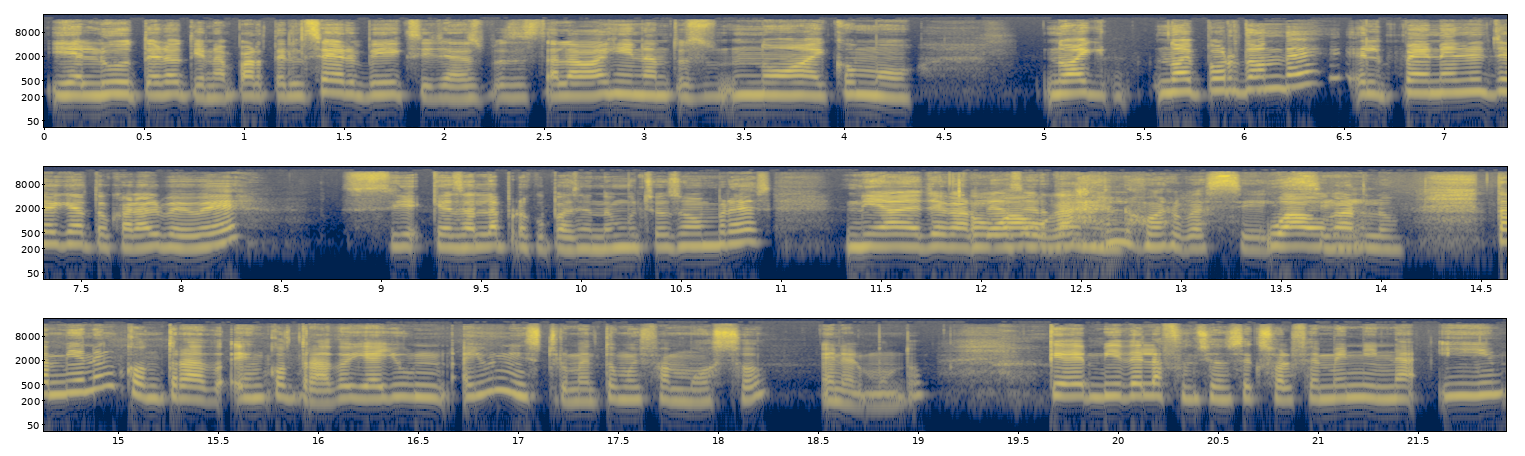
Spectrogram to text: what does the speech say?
y el útero tiene aparte el cervix y ya después está la vagina, entonces no hay como no hay, no hay por dónde el pene llegue a tocar al bebé, sí, que esa es la preocupación de muchos hombres, ni a llegarle O a ahogarlo o algo así. O sí. ahogarlo. También he encontrado, he encontrado y hay un, hay un instrumento muy famoso en el mundo que mide la función sexual femenina y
